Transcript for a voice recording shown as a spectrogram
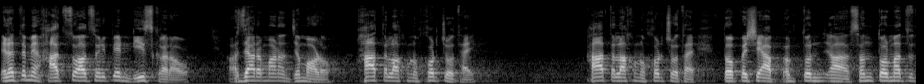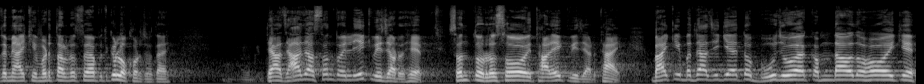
એટલે તમે સાતસો આઠસો રૂપિયાની ડીશ કરાવો. હજાર માણસ જમાડો. સાત લાખનો ખર્ચો થાય. સાત લાખનો ખર્ચો થાય. તો પછી આ ભક્તો સંતોમાં તો તમે આખી વડતાલ રસોઈ આપો કેટલો ખર્ચો થાય? ત્યાં જાજા સંતો એટલે એક વેજારો છે સંતો રસોઈ થાળ એક વેજાર થાય. બાકી બધા જગ્યાએ તો ભુજ હોય કે અમદાવાદ હોય કે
